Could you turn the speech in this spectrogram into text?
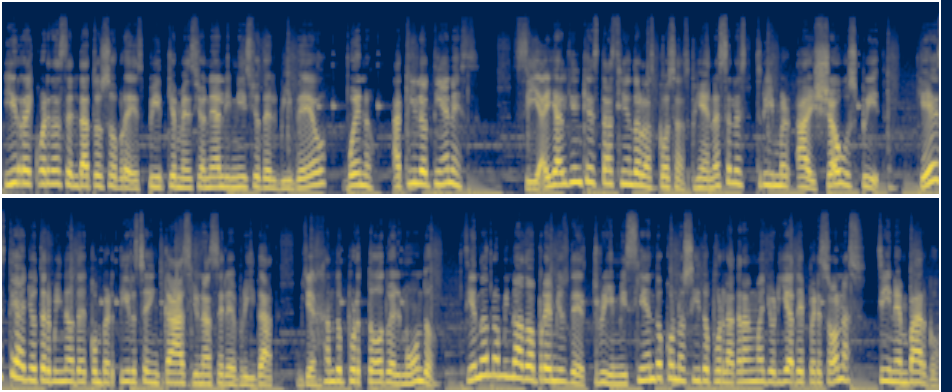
¿Y recuerdas el dato sobre Speed que mencioné al inicio del video? Bueno, aquí lo tienes. Si hay alguien que está haciendo las cosas bien es el streamer iShowSpeed, que este año terminó de convertirse en casi una celebridad, viajando por todo el mundo, siendo nominado a premios de stream y siendo conocido por la gran mayoría de personas. Sin embargo,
